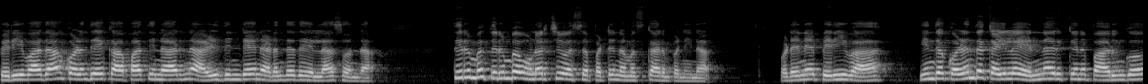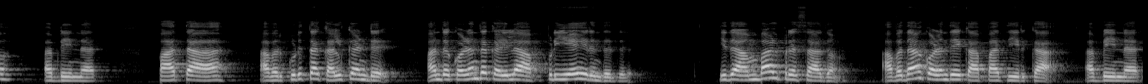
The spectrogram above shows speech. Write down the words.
பெரியவா தான் குழந்தையை காப்பாத்தினாருன்னு அழுதுண்டே நடந்ததை எல்லாம் சொன்னான் திரும்ப திரும்ப உணர்ச்சி வசப்பட்டு நமஸ்காரம் பண்ணினான் உடனே பெரியவா இந்த குழந்தை கையில் என்ன இருக்குன்னு பாருங்கோ அப்படின்னார். பார்த்தா அவர் கொடுத்த கல்கண்டு. அந்த குழந்தை கையில் அப்படியே இருந்தது. இது அம்பாள் பிரசாதம். அவ தான் குழந்தைய காப்பாத்தியிருக்கா அப்படின்னார்.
